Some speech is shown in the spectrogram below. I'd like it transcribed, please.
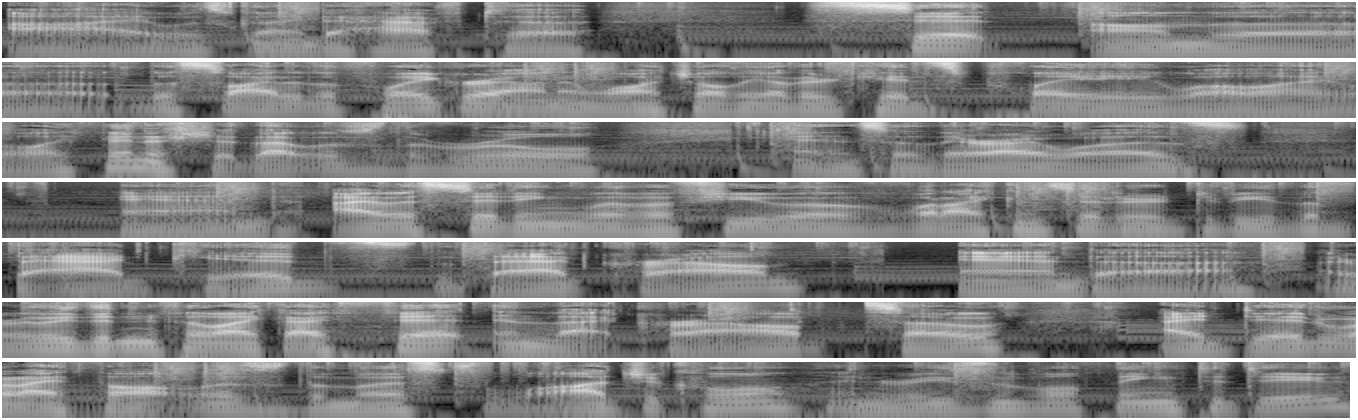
I was going to have to sit on the the side of the playground and watch all the other kids play while I while I finished it. That was the rule. And so there I was. And I was sitting with a few of what I considered to be the bad kids, the bad crowd. And uh, I really didn't feel like I fit in that crowd. So I did what I thought was the most logical and reasonable thing to do.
